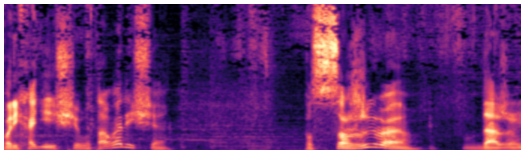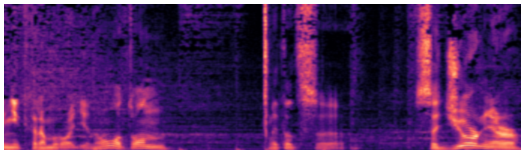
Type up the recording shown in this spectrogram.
приходящего товарища, пассажира даже в некотором роде. Ну вот он, этот Sojourner, э,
